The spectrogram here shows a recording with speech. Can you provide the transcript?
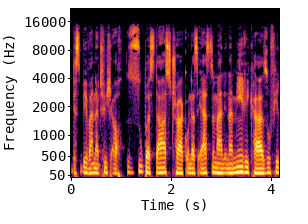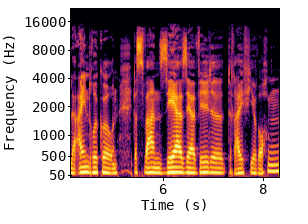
das, wir waren natürlich auch super starstruck und das erste Mal in Amerika, so viele Eindrücke und das waren sehr, sehr wilde drei, vier Wochen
